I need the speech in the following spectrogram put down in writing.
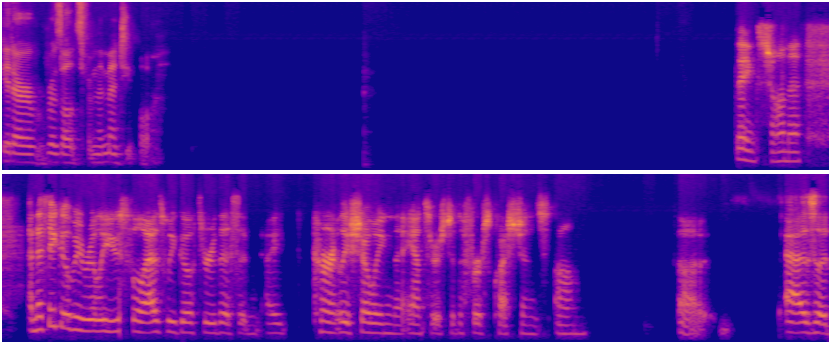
get our results from the Menti poll. Thanks, Shauna. And I think it'll be really useful as we go through this. And I currently showing the answers to the first questions um, uh, as a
